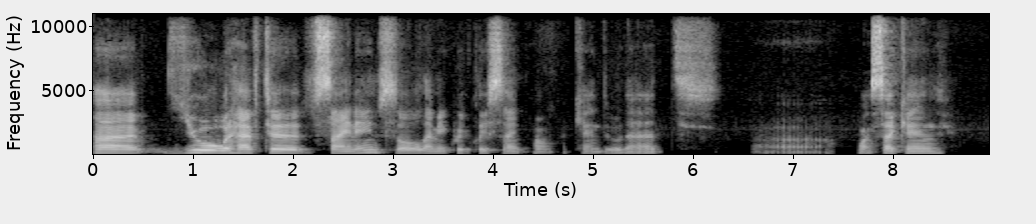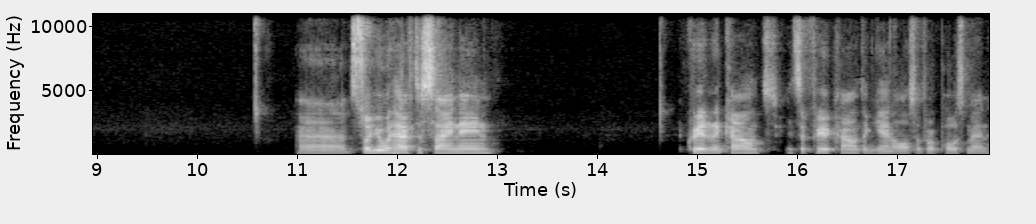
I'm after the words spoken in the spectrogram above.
Uh, you would have to sign in. So let me quickly sign. Oh, I can't do that. Uh, one second. Uh, so you would have to sign in, create an account. It's a free account again, also for Postman.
